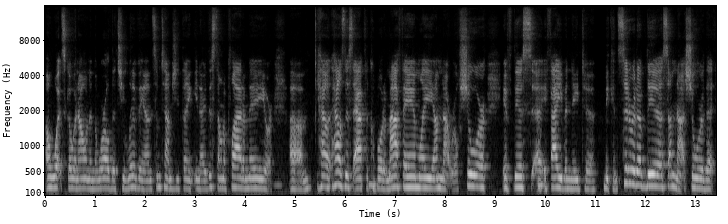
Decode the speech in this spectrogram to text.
on what's going on in the world that you live in. Sometimes you think, you know, this don't apply to me, or um, how, how's this applicable to my family? I'm not real sure if this, uh, if I even need to be considerate of this. I'm not sure that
